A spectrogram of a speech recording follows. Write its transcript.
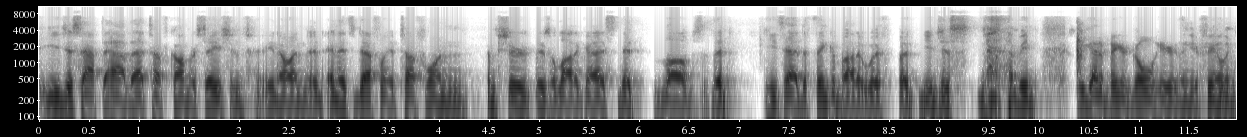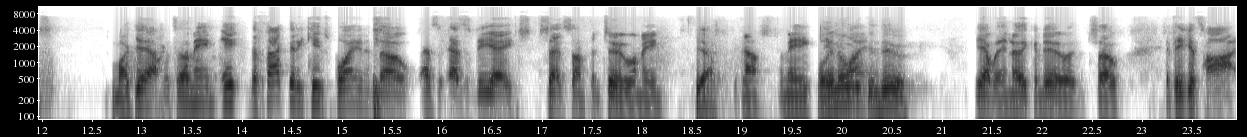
you just have to have that tough conversation. You know, and and it's definitely a tough one. I'm sure there's a lot of guys that loves that he's had to think about it with. But you just, I mean, we got a bigger goal here than your feelings. Michael, Yeah, what's up? I mean, it, the fact that he keeps playing him though, as as a DH, says something too. I mean, yeah. you know, I mean, Well, they know what he can do. Yeah, well, they know they can do. So if he gets hot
